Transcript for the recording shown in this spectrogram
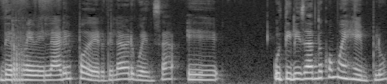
revelar el poder de la vergüenza, eh, utilizando como ejemplo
